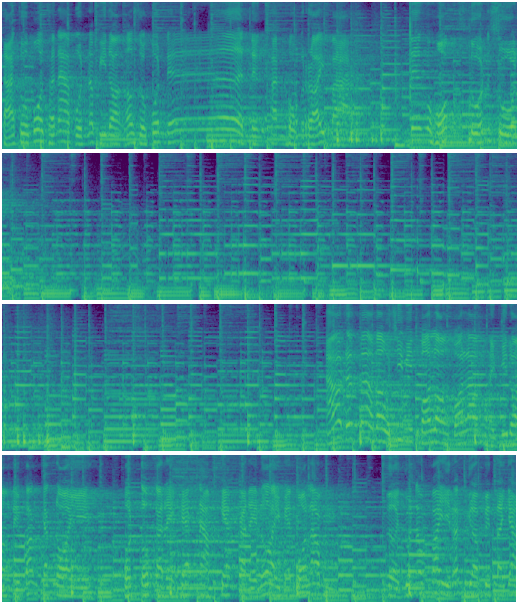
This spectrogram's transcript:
สาธุโมทนาบุญน้ำพี่น้องเขาสุคนเด้อ1,600 บาท 1600 หมอลำให้พี่น้องได้ฟังจักหน่อยฝนตกกันได้แค่น้ำแกกันได้น้อยเป็นหมอลำเกิดยุนน้ำไฟรัดเกือบเป็นระยะ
